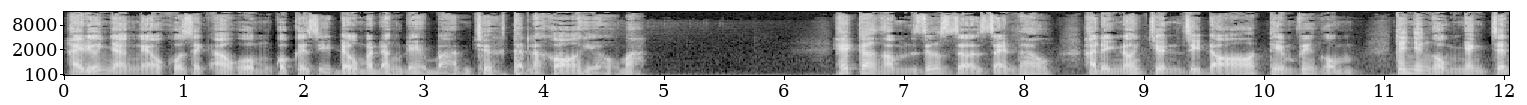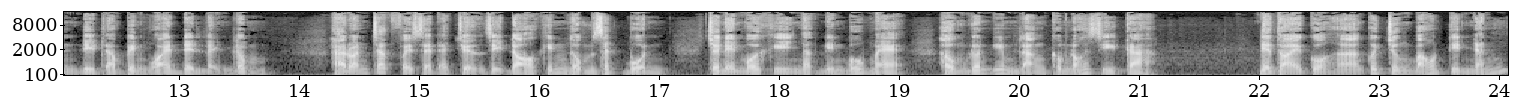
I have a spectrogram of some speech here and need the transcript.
Hai đứa nhà nghèo khô rách áo ôm có cái gì đâu mà đáng để bàn chứ, thật là khó hiểu mà. Hết ca hầm giữa giờ dài lao, Hà Đình nói chuyện gì đó thêm với Hùng, thế nhưng Hùng nhanh chân đi ra bên ngoài để lạnh lùng. Hà đoán chắc phải xảy ra chuyện gì đó khiến Hùng rất buồn, cho nên mỗi khi nhắc đến bố mẹ, Hùng luôn im lặng không nói gì cả. Điện thoại của Hà có chung báo tin nhắn,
